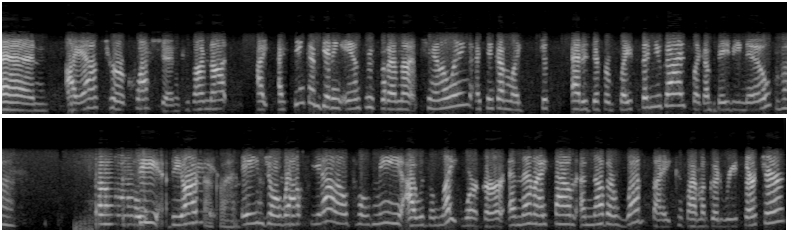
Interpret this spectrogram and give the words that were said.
And I asked her a question because I'm not. I I think I'm getting answers, but I'm not channeling. I think I'm like just at a different place than you guys. Like I'm baby new. Well, So See- the oh, go ahead. archangel Raphael told me I was a light worker, and then I found another website because I'm a good researcher,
